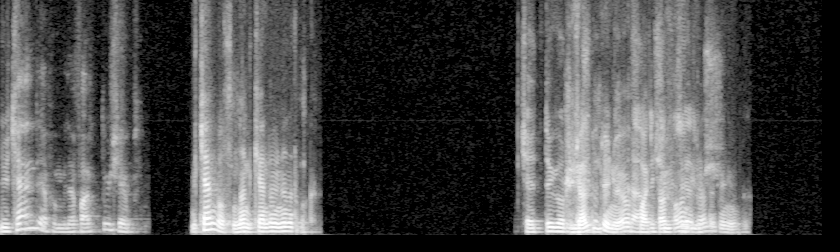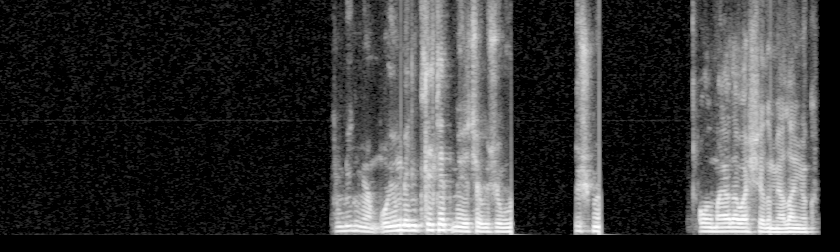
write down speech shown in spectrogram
Weekend yapın bir de farklı bir şey yapın. Weekend olsun lan. Weekend oynanır bak. Chat'te gördüm. Güzel de şimdi. dönüyor. Kardeşim Fightlar falan güzel de dönüyor. Bilmiyorum. Oyun beni tilt etmeye çalışıyor. Düşmüyor. Olmaya da başladım. Yalan yok.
